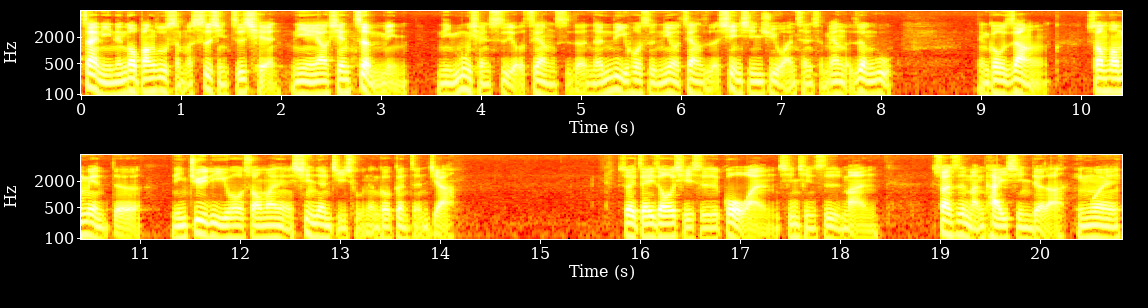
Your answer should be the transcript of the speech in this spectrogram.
在你能够帮助什么事情之前，你也要先证明你目前是有这样子的能力，或是你有这样子的信心去完成什么样的任务，能够让双方面的凝聚力或双方面的信任基础能够更增加。所以这一周其实过完，心情是蛮算是蛮开心的啦，因为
